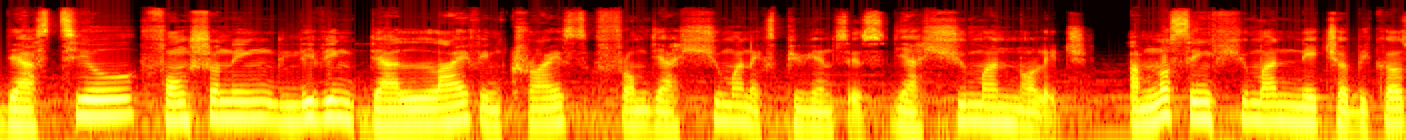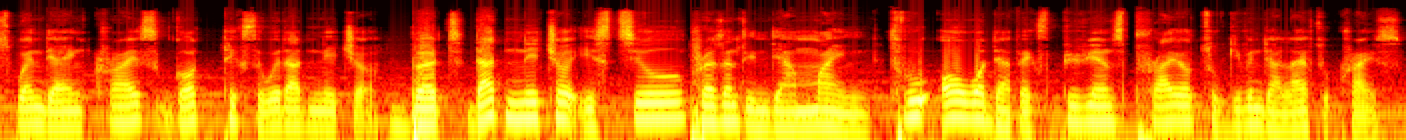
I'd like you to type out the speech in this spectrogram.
they are still functioning, living their life in Christ from their human experiences, their human knowledge. I'm not saying human nature because when they are in Christ, God takes away that nature, but that nature is still present in their mind through all what they have experienced prior to giving their life to Christ.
